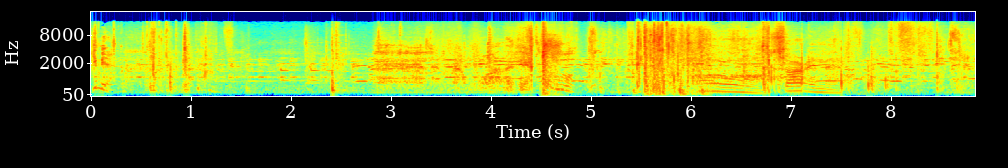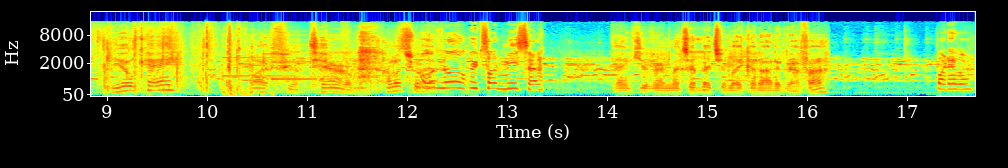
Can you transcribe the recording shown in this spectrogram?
Give me that. Oh, sorry, man. You okay? Oh, I feel terrible. How much was Oh it? no, it's on me, sir. Thank you very much. I bet you'd like an autograph, huh? Whatever.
